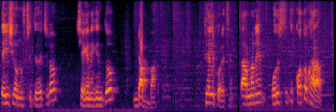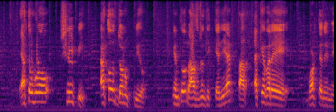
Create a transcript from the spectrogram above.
তেইশে অনুষ্ঠিত হয়েছিল, সেখানে কিন্তু ডাব্বা ফেল করেছেন। তার মানে পরিস্থিতি কত খারাপ, এত বড় শিল্পী, এত জনপ্রিয়, কিন্তু রাজনৈতিক ক্যারিয়ার তার একেবারে গর্তে নেমে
